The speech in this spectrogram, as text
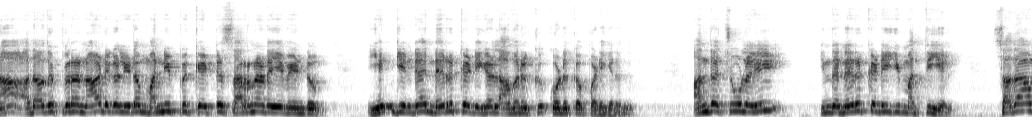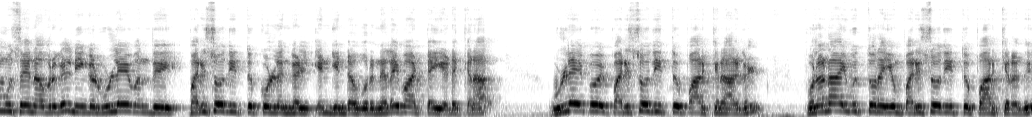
நான் அதாவது பிற நாடுகளிடம் மன்னிப்பு கேட்டு சரணடைய வேண்டும் என்கின்ற நெருக்கடிகள் அவருக்கு கொடுக்கப்படுகிறது. அந்த சூழலில் இந்த நெருக்கடி மத்தியில் சதாம் ஹுசேன் அவர்கள் நீங்கள் உள்ளே வந்து பரிசோதித்து கொள்ளுங்கள் என்கின்ற ஒரு நிலைப்பாட்டை எடுக்கிறார். உள்ளே போய் பரிசோதித்து பார்க்கிறார்கள். புலனாய்வுத்துறையும் பரிசோதித்து பார்க்கிறது.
